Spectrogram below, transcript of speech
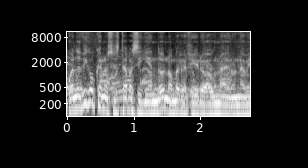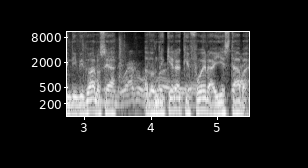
Cuando digo que nos estaba siguiendo, no me refiero a una aeronave individual, o sea, a donde quiera que fuera, ahí estaba.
